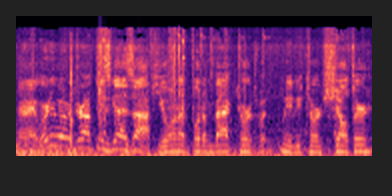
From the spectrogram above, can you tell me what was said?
All right, where do you want to drop these guys off? You want to put them back towards maybe towards shelter,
